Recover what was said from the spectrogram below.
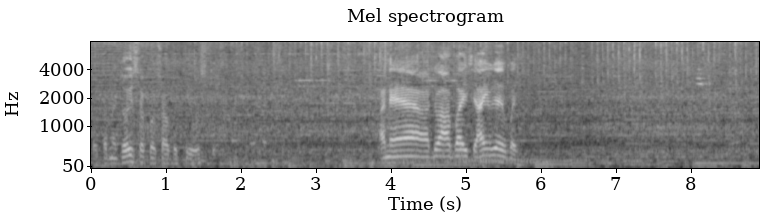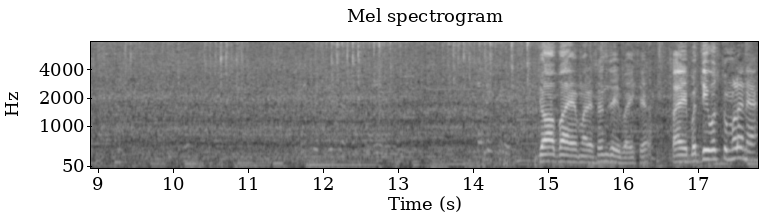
તો તમે જોઈ શકો છો આ બધી વસ્તુ. અને જો આ ભાઈ છે અહીં જાય ભાઈ. જો આ ભાઈ અમારે સંજયભાઈ છે. ભાઈ બધી વસ્તુ મળે ને?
